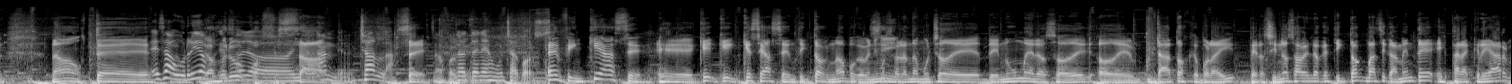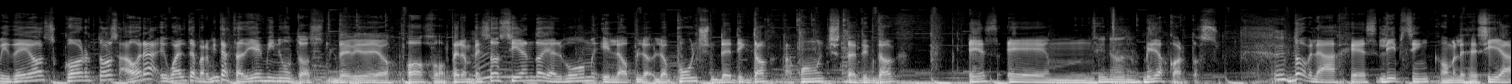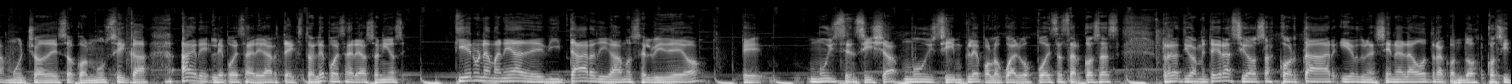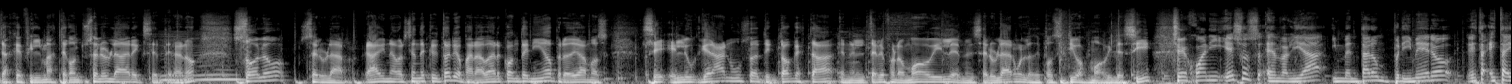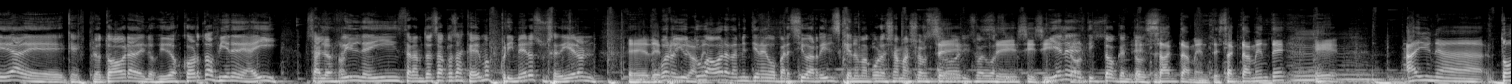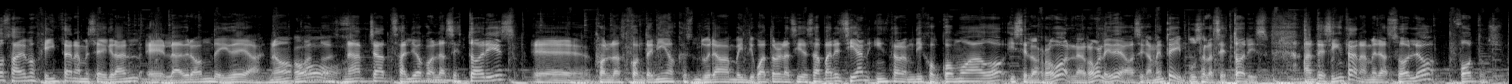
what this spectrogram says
No, usted. Es aburrido Los porque grupos, solo intercambio, charla. Sí. Ah, porque- No tenés mucha cosa. En fin, ¿qué hace? Eh, ¿qué, qué, qué se hace en TikTok, no? Porque venimos Sí. hablando mucho de, de números o de, o de datos que por ahí. Pero si no sabes lo que es TikTok, básicamente es para crear videos cortos. Ahora igual te permite hasta 10 minutos de video. Ojo. Pero empezó siendo y el boom y lo, lo- lo punch de TikTok, la punch de TikTok, es eh, Sí, no, no. videos cortos. Doblajes, lip sync, como les decía, mucho de eso con música. Agre- le puedes agregar textos, le puedes agregar sonidos. Tiene una manera de editar, digamos, el video. eh, muy sencilla, muy simple, por lo cual vos podés hacer cosas relativamente graciosas, cortar, ir de una escena a la otra con dos cositas que filmaste con tu celular, etcétera, ¿no? Solo celular. Hay una versión de escritorio para ver contenido, pero digamos, sí, el gran uso de TikTok está en el teléfono móvil, en el celular o en los dispositivos móviles, ¿sí? Che, Juani, ellos en realidad inventaron primero. Esta, esta idea de que explotó ahora de los videos cortos viene de ahí. O sea, los reels de Instagram, todas esas cosas que vemos, primero sucedieron. Eh, bueno, YouTube ahora también tiene algo algo parecido a Reels que no me acuerdo, se llama Short Sí, Stories o algo sí, así. sí, sí, Viene del. TikTok entonces. Exactamente, exactamente. Eh, hay una. Todos sabemos que Instagram es el gran eh, ladrón de ideas, ¿no? Oh. Cuando Snapchat salió con las stories, eh, con los contenidos que duraban 24 horas y desaparecían, Instagram dijo cómo hago y se los robó, le robó la idea básicamente y puso las stories. Antes Instagram era solo fotos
